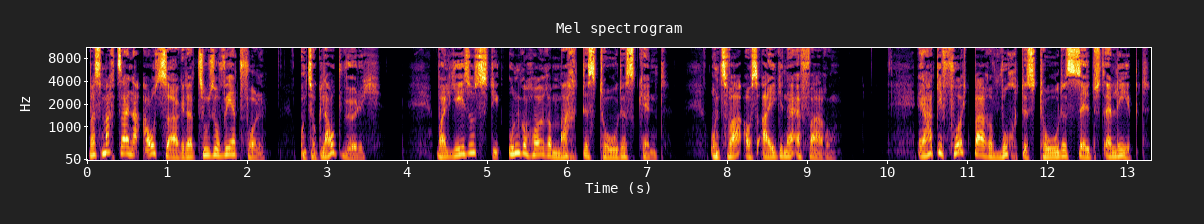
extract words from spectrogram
Was macht seine Aussage dazu so wertvoll und so glaubwürdig? Weil Jesus die ungeheure Macht des Todes kennt, und zwar aus eigener Erfahrung. Er hat die furchtbare Wucht des Todes selbst erlebt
